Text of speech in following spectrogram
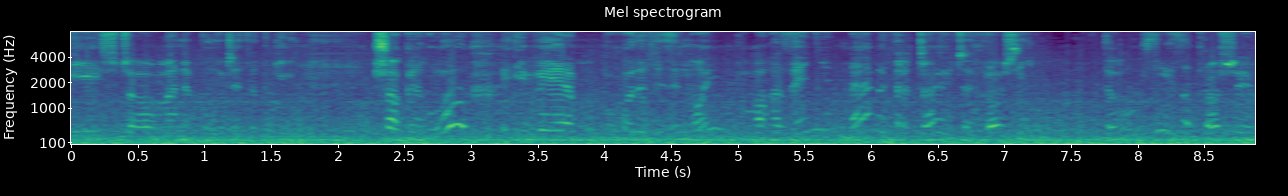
і що в мене вийде такий шопінг-влог, і ви походите зі мною по магазині, не витрачаючи грошей. Тому всіх запрошую.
